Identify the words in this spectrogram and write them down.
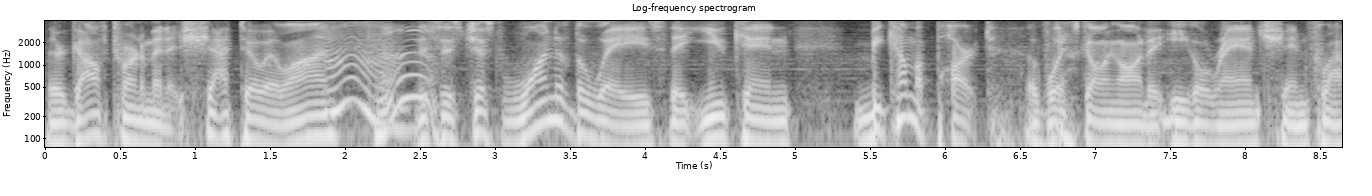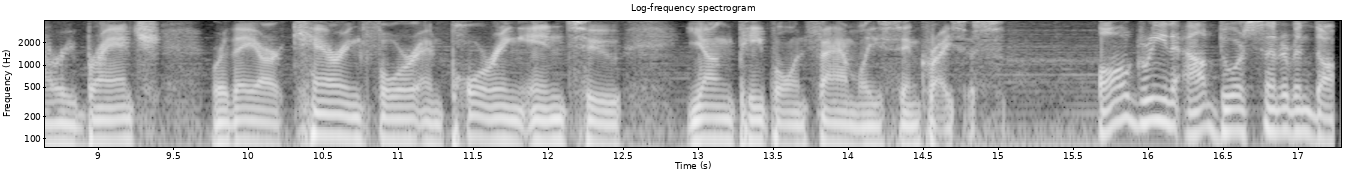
their golf tournament at Chateau Elan. Hmm. This is just one of the ways that you can become a part of what's going on at Eagle Ranch in Flowery Branch, where they are caring for and pouring into young people and families in crisis. All Green Outdoor Center in Dawson.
